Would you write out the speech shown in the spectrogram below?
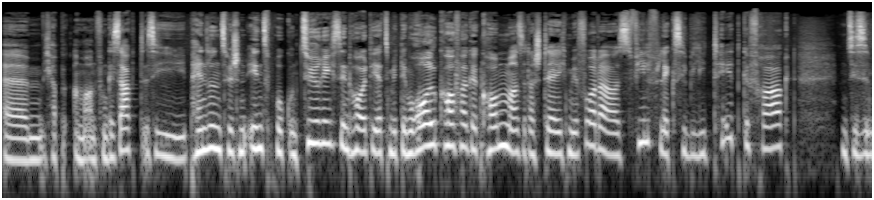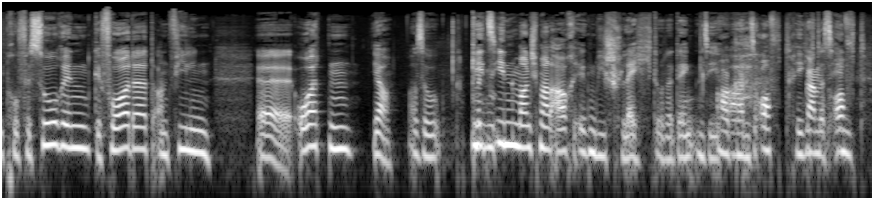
Ähm, ich habe am Anfang gesagt, Sie pendeln zwischen Innsbruck und Zürich, sind heute jetzt mit dem Rollkoffer gekommen. Also da stelle ich mir vor, da ist viel Flexibilität gefragt. Und Sie sind Professorin, gefordert an vielen äh, Orten. Ja, also geht es Ihnen manchmal auch irgendwie schlecht oder denken Sie, oh, ganz oft, ganz oft. Hin?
